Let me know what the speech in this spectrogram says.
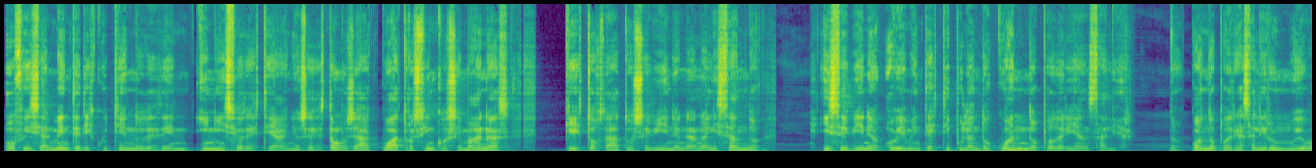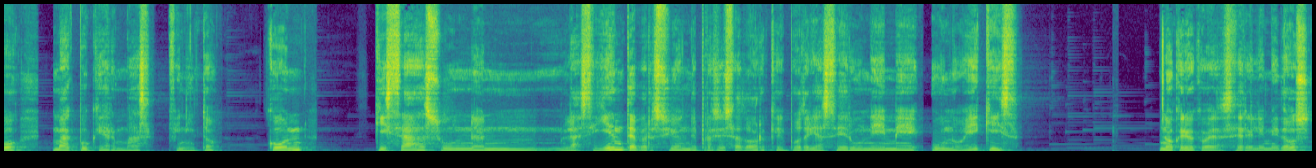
oficialmente discutiendo desde inicios de este año. estamos ya cuatro o cinco semanas que estos datos se vienen analizando y se viene obviamente estipulando cuándo podrían salir. ¿Cuándo podría salir un nuevo MacBook Air más finito con quizás la siguiente versión de procesador que podría ser un M1X? No creo que vaya a ser el M2.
